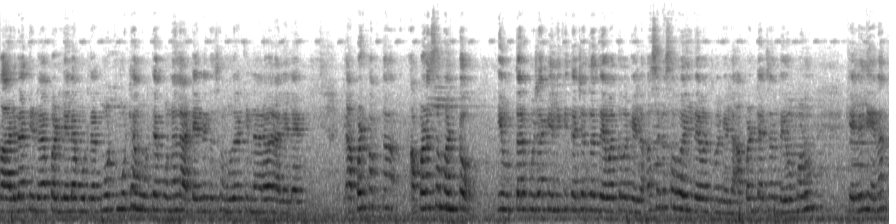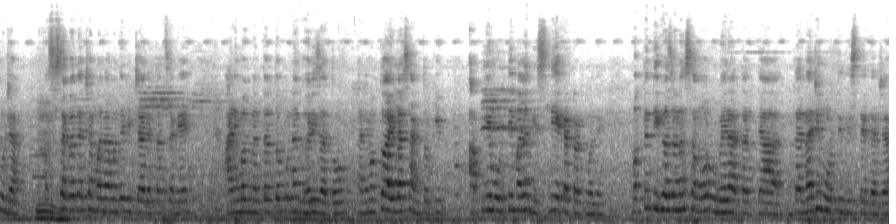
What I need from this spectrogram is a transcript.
वाडव्या तिडव्या पडलेल्या मूर्त्या मोठमोठ्या मूर्त्या पुन्हा लाटेने समुद्र किनाऱ्यावर आलेल्या आहेत. आपण फक्त आपण असं म्हणतो की उत्तर पूजा केली की त्याच्यातलं देवत्व गेलं. असं कसं होईल देवत्व गेलं? आपण त्याचं देव म्हणून केलेली आहे ना पूजा. असं सगळं त्याच्या मनामध्ये विचार येतात सगळे. आणि मग नंतर तो पुन्हा घरी जातो. आणि मग तो आईला सांगतो की आपली मूर्ती मला दिसली एका ट्रकमध्ये. मग ते तिघ जण समोर उभे राहतात त्या त्यांना जी मूर्ती दिसते त्याच्या.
